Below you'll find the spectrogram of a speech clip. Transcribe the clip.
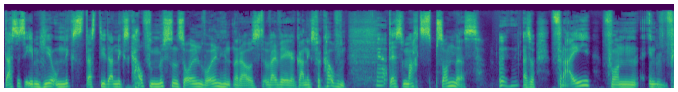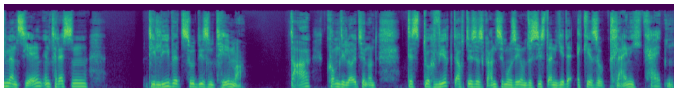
das ist eben hier um nichts, dass die da nichts kaufen müssen, sollen, wollen hinten raus, weil wir ja gar nichts verkaufen. Ja. Das macht's besonders. Mhm. Also frei von in finanziellen Interessen die Liebe zu diesem Thema. Da kommen die Leute hin und das durchwirkt auch dieses ganze Museum. Du siehst an jeder Ecke so Kleinigkeiten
